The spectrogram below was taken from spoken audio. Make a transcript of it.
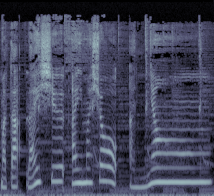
また来週会いましょう。あんにょーん。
